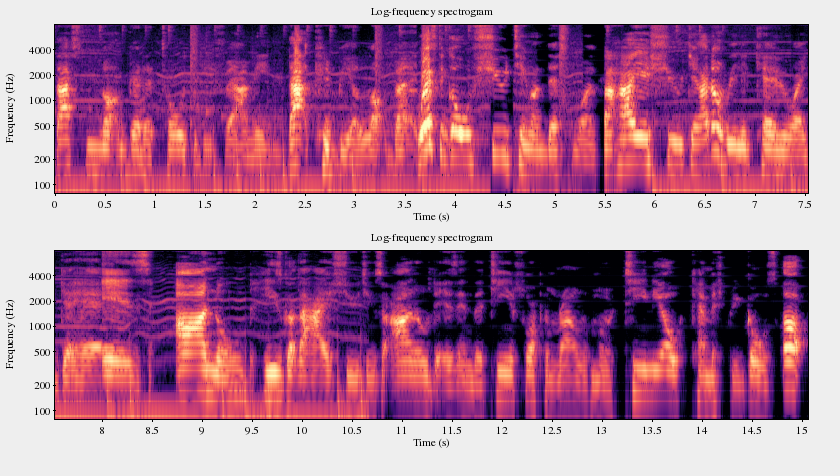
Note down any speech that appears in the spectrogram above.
that's not good at all to be fair. I mean that could be a lot better. We have to go with shooting on this one. The highest shooting i don't really care who i get here is arnold. He's got the highest shooting so arnold is in the team swap him around with Moutinho. chemistry goes up.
